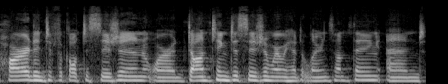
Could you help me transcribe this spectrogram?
hard and difficult decision or a daunting decision where we had to learn something and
